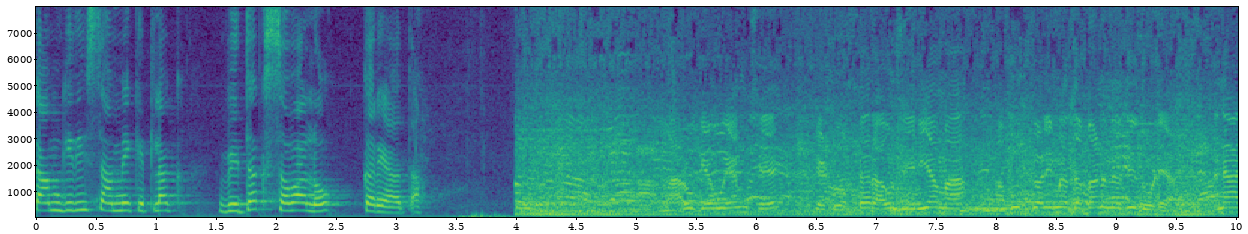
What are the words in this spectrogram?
કામગીરી સામે કેટલાક વેધક સવાલો કર્યા હતા. મારું કહેવું એમ છે કે ડૉક્ટર હાઉસ એરિયામાં અમુક ગળીમાં દબાણ નથી તોડ્યા અને આ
